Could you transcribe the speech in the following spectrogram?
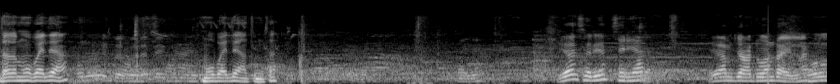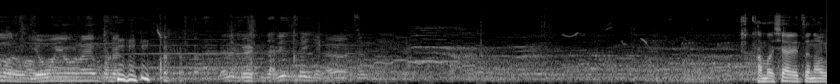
दादा मोबाईल द्या. मोबाईल द्या तुमचा. पाहिजे या सर या सर या हे आमची आठवण राहील ना. येऊ येऊ नाही पुढे. थांबा शाळेचं नाव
